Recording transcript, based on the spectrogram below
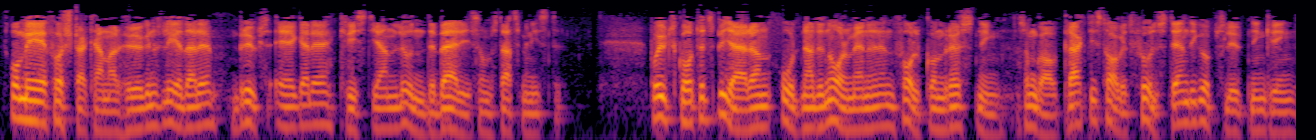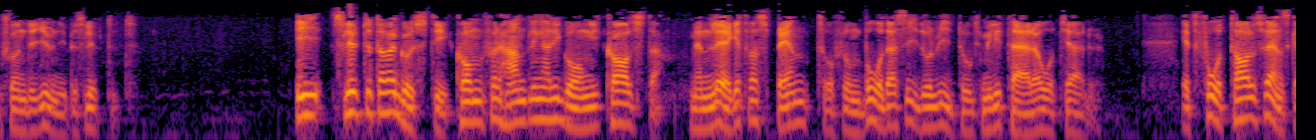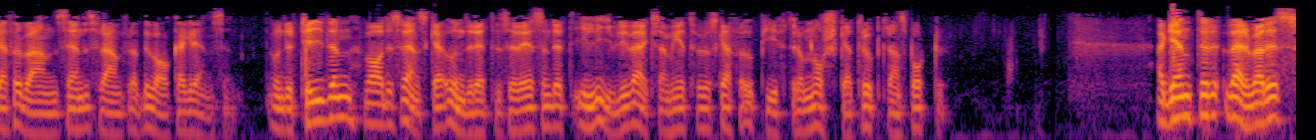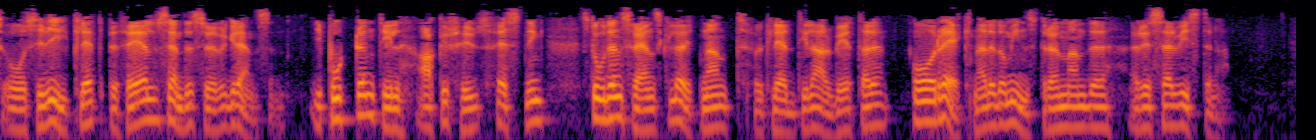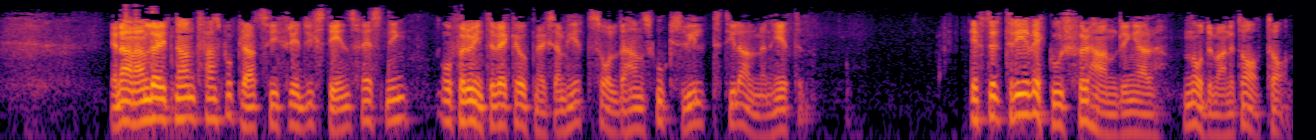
och med förstakammarhögerns ledare, bruksägare Christian Lundeberg som statsminister. På utskottets begäran ordnade norrmännen en folkomröstning som gav praktiskt taget fullständig uppslutning kring 7 juni-beslutet. I slutet av augusti kom förhandlingar igång i Karlstad, men läget var spänt och från båda sidor vidtogs militära åtgärder. Ett fåtal svenska förband sändes fram för att bevaka gränsen. Under tiden var det svenska underrättelseväsendet i livlig verksamhet för att skaffa uppgifter om norska trupptransporter. Agenter värvades och civilklätt befäl sändes över gränsen. I porten till Akershus fästning stod en svensk löjtnant förklädd till arbetare och räknade de inströmmande reservisterna. En annan löjtnant fanns på plats vid Fredrikstens fästning och för att inte väcka uppmärksamhet sålde han skogsvilt till allmänheten. Efter tre veckors förhandlingar nådde man ett avtal.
